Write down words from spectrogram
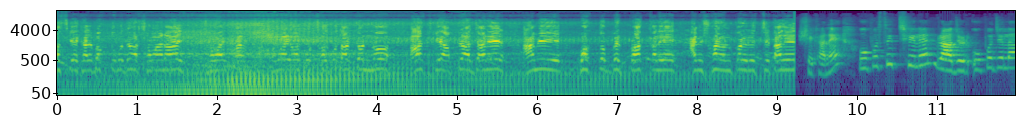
আজকে এখানে বক্তব্য দেওয়ার সময় নয়, সময় সময় অল্প স্বল্পতার জন্য আজকে আপনারা জানেন, আমি বক্তব্যের প্রাককালে আমি স্মরণ করে দিচ্ছি তাদের। সেখানে উপস্থিত ছিলেন রাজৈর উপজেলা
